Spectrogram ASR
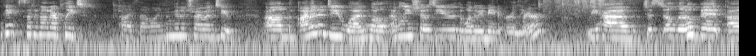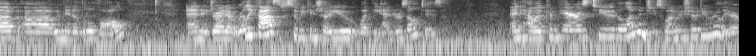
Okay, set it on our plate. I like that one. I'm gonna try one too. Um, I'm gonna do one Well, Emily shows you the one that we made earlier. Right. We have just a little bit of, uh, we made a little ball and it dried out really fast so we can show you what the end result is and how it compares to the lemon juice one we showed you earlier.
